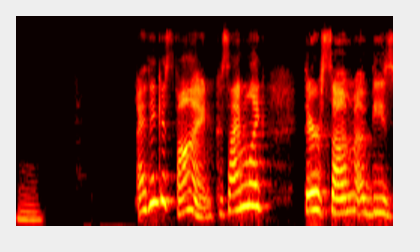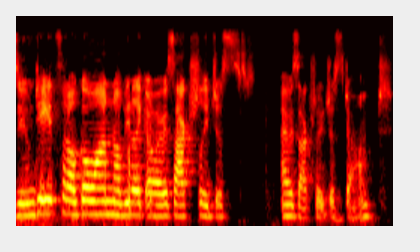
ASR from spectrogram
Hmm. I think it's fine because I'm like, there are some of these Zoom dates that I'll go on and I'll be like, oh, I was actually just, I was actually just dumped,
